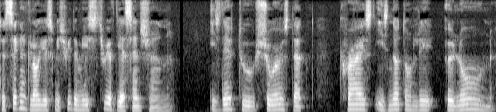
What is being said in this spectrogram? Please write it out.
The second glorious mystery, the mystery of the Ascension, is there to show us that Christ is not only alone,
